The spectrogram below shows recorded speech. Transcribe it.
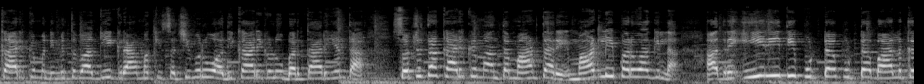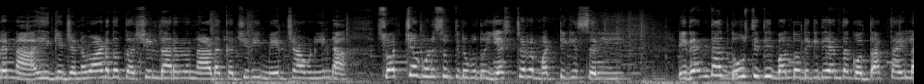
ಕಾರ್ಯಕ್ರಮ ನಿಮಿತ್ತವಾಗಿ ಗ್ರಾಮಕ್ಕೆ ಸಚಿವರು, ಅಧಿಕಾರಿಗಳು ಬರ್ತಾರೆ ಅಂತ ಸ್ವಚ್ಛತಾ ಕಾರ್ಯಕ್ರಮ ಅಂತ ಮಾಡ್ತಾರೆ. ಮಾಡ್ಲಿ ಪರವಾಗಿಲ್ಲ. ಆದರೆ ಈ ರೀತಿ ಪುಟ್ಟ ಪುಟ್ಟ ಬಾಲಕರನ್ನ, ಹೀಗೆ ಜನವಾಡದ ತಹಶೀಲ್ದಾರರ ನಾಡ ಕಚೇರಿ ಮೇಲ್ಛಾವಣಿಯನ್ನ ಸ್ವಚ್ಛಗೊಳಿಸುತ್ತಿರುವುದು ಎಷ್ಟರ ಮಟ್ಟಿಗೆ ಸರಿ? ಇದೆಂತ ದುಸ್ಥಿತಿ ಬಂದೊದಗಿದೆ ಅಂತ ಗೊತ್ತಾಗ್ತಾ ಇಲ್ಲ.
